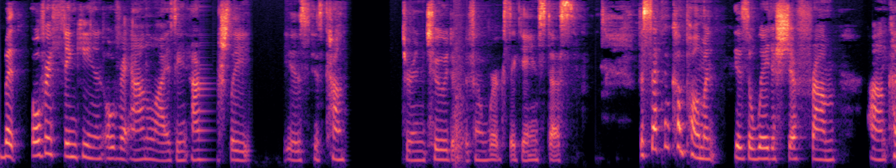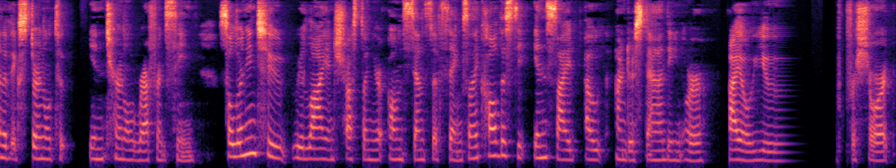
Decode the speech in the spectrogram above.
but overthinking and overanalyzing actually is is counterintuitive and works against us. The second component is a way to shift from um, kind of external to internal referencing. So learning to rely and trust on your own sense of things. And I call this the inside out understanding or IOU for short.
